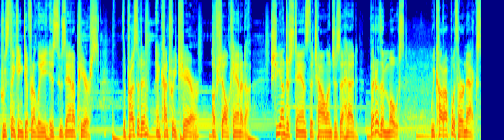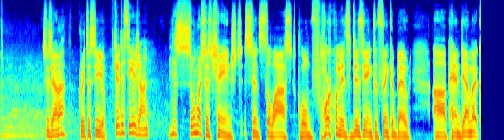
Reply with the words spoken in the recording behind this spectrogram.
who's thinking differently is Susannah Pierce, the president and country chair of Shell Canada. She understands the challenges ahead better than most. We caught up with her next. Susannah, great to see you. Good to see you, John. So much has changed since the last Globe Forum. It's dizzying to think about. Uh, pandemic,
